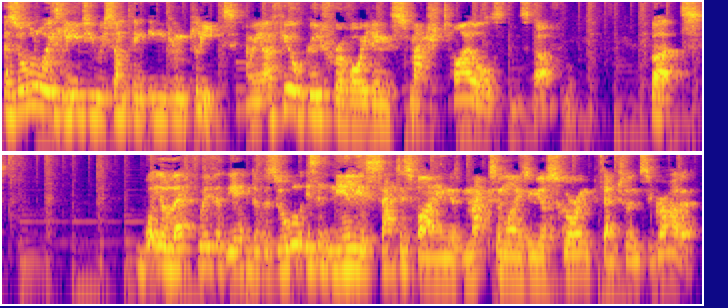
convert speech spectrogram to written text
Azul always leaves you with something incomplete. I mean, I feel good for avoiding smashed tiles and stuff, but what you're left with at the end of Azul isn't nearly as satisfying as maximizing your scoring potential in Sagrada.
